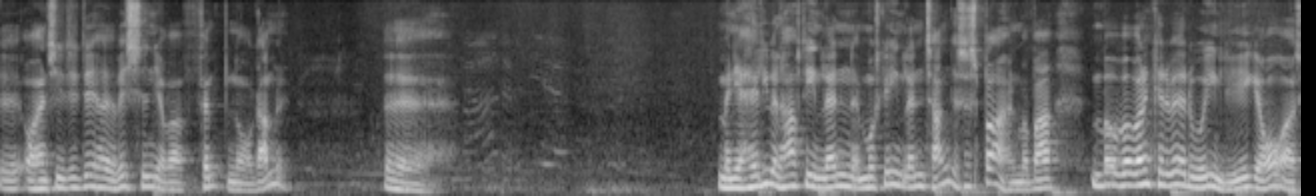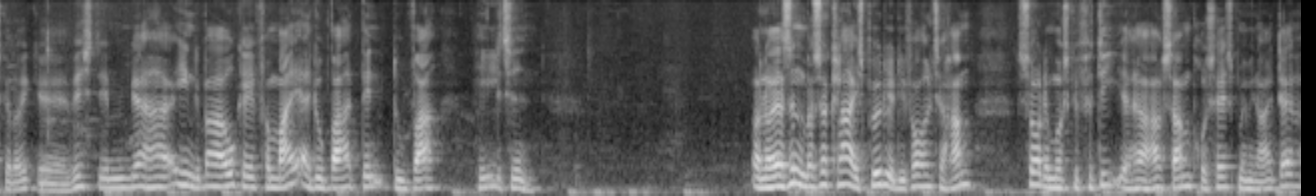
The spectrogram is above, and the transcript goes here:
Øh, og han siger, det, det har jeg vidst siden jeg var 15 år gammel. Øh, men jeg havde alligevel haft en eller anden, måske en eller anden tanke, så spørger han mig bare, hvordan kan det være, at du egentlig ikke er overrasket og ikke øh, vidste? Jeg har egentlig bare, okay, for mig er du bare den, du var hele tiden. Og når jeg sådan var så klar i spyttet i forhold til ham, så er det måske fordi, jeg har haft samme proces med min egen datter.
